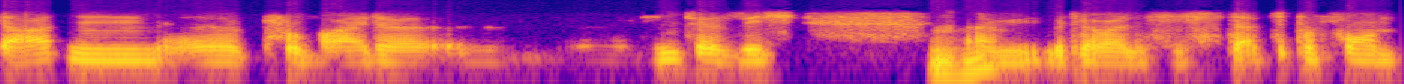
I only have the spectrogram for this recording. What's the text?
Datenprovider, äh, hinter sich. Mhm. Ähm, mittlerweile ist es Stats Perform.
